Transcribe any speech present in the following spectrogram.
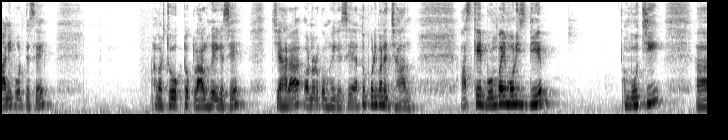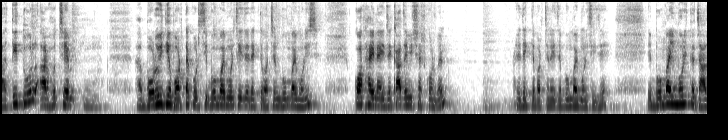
পানি পড়তেছে। আমার চোখ টোক লাল হয়ে গেছে। চেহারা অন্যরকম হয়ে গেছে। এত পরিমাণে ঝাল। আজকে বোম্বাই মরিচ দিয়ে মুচি তেঁতুল আর হচ্ছে বড়ই দিয়ে ভর্তা করছি। বোম্বাই মরিচ এই যে দেখতে পাচ্ছেন, বোম্বাই মরিচ। কথাই নাই যে কাজে বিশ্বাস করবেন। এই দেখতে পাচ্ছেন, এই যে বোম্বাই মরিচ, এই যে, এই বোম্বাই মরিচটা ঝাল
